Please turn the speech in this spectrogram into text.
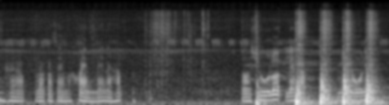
นะครับเราก็ใส่มะแขวนไปนะครับ ต่อชูรสเลยครับ เมนูนี้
